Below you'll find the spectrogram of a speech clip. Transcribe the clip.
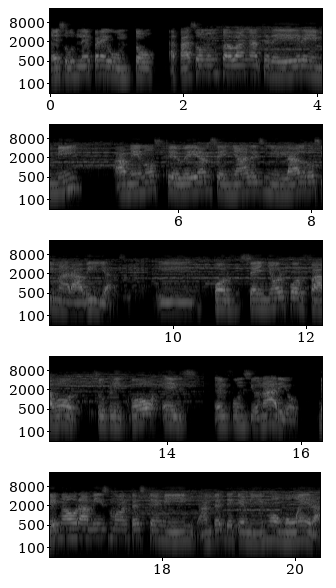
Jesús le preguntó, ¿acaso nunca van a creer en mí a menos que vean señales, milagros y maravillas? Y por Señor, por favor, suplicó el, el funcionario, ven ahora mismo antes, que mi, antes de que mi hijo muera.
